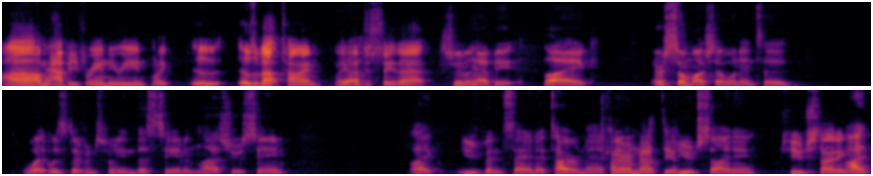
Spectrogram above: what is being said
uh, I'm happy for Andy Reid. Like it was, it was about time. Like Yeah. I'll just say that. extremely happy. Like there's so much that went into what was different between this team and last year's team. Like you've been saying it, Tyron Mathieu, Tyrann Mathieu, huge, signing. huge signing. signing.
